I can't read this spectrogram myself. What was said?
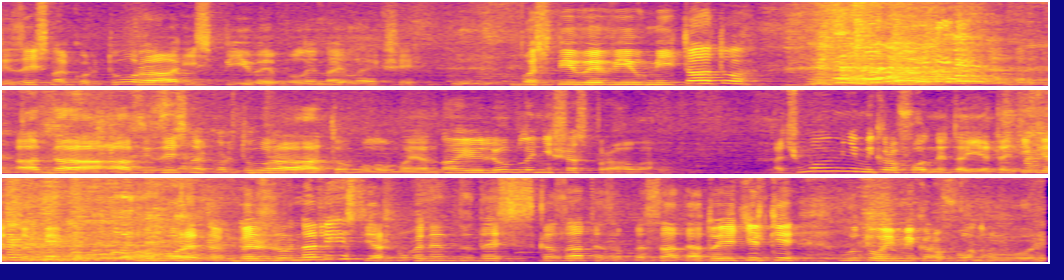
фізична культура і співи були найлегші. Бо співи вів мій тато, а, да, а фізична культура то була моя найулюбленіша справа. А чому ви мені мікрофон не даєте, тільки собі говорите? Ви ж журналіст, я ж повинен десь сказати, записати, а то я тільки у той мікрофон говорю.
